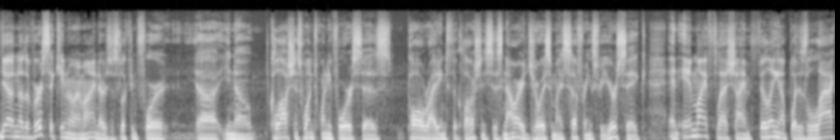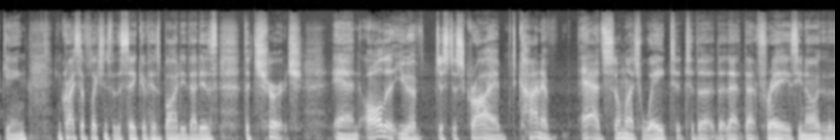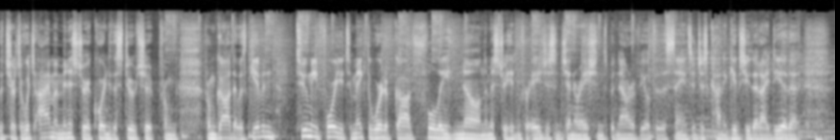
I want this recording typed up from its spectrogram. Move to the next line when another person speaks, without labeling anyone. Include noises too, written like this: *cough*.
Yeah, no, the verse that came to my mind, I was just looking for, uh, you know, Colossians 1.24 says, Paul writing to the Colossians, he says, Now I rejoice in my sufferings for your sake, and in my flesh I am filling up what is lacking in Christ's afflictions for the sake of his body, that is the church. And all that you have just described kind of adds so much weight to, to the, the, that that phrase. You know, the, church of which I am a minister according to the stewardship from from God that was given to me for you to make the word of God fully known, the mystery hidden for ages and generations, but now revealed to the saints. It just kind of gives you that idea that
